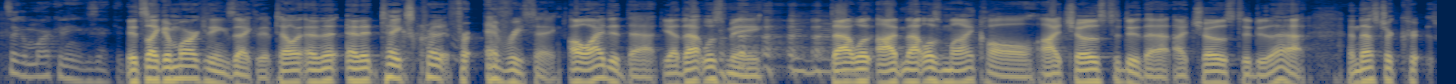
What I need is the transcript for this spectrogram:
It's like a marketing executive. It's like a marketing executive telling, and it, and it takes credit for everything. Oh, I did that. Yeah, that was me. Mm-hmm. that was I, that was my call. I chose to do that. I chose to do that, and that start,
